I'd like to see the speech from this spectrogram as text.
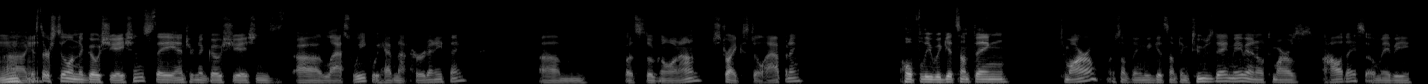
Uh, I guess they're still in negotiations. They entered negotiations uh, last week. We have not heard anything, um, but still going on. Strike's still happening. Hopefully, we get something tomorrow or something. We get something Tuesday. Maybe I know tomorrow's a holiday, so maybe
